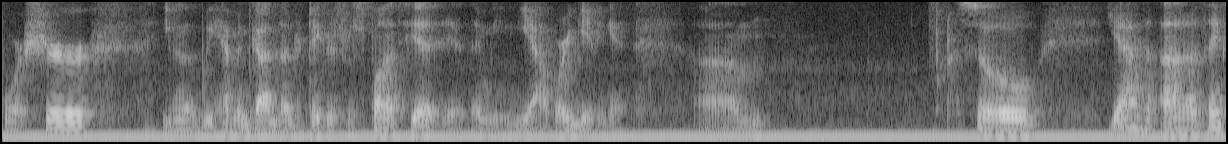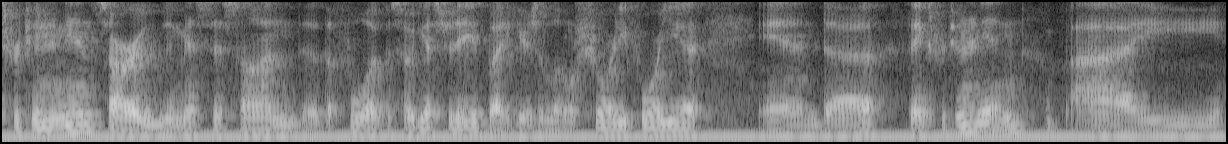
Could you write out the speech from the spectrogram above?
for sure. even though we haven't gotten Undertaker's response yet. It, I mean, yeah, we're getting it. Um, so, yeah, uh, thanks for tuning in. Sorry we missed this on the, the full episode yesterday, but here's a little shorty for you. And uh, thanks for tuning in. Bye.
